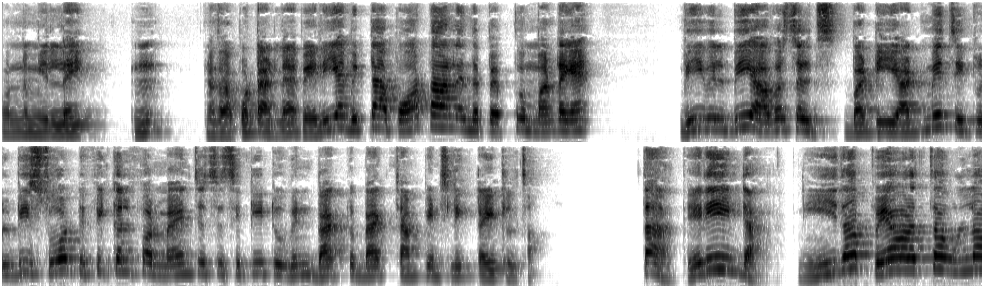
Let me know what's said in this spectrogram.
ஒன்றும் இல்லை. ம் அதான் போட்டான்ல. பெரிய விட்டா போட்டான்ல இந்த பெப்பு மண்டையன். We will be ourselves but he admits it will be so difficult for Manchester City to win back to back Champions League titles தான் தெரியும்டா. நீ தான் பேவரத்தை உள்ளே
